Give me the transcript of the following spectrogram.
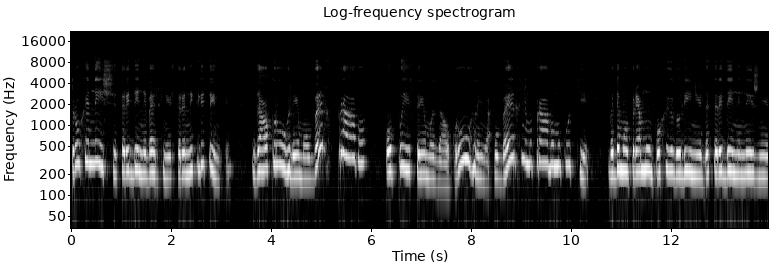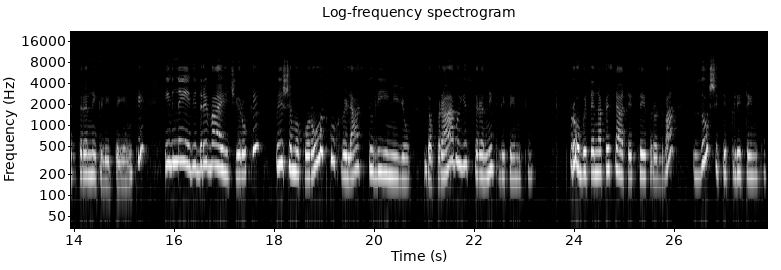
трохи нижче середини верхньої сторони клітинки. Заокруглюємо вверх вправо, описуємо заокруглення у верхньому правому куті. Ведемо пряму похилу лінію до середини нижньої сторони клітинки і в неї, відриваючи руки, пишемо коротку хвилясту лінію до правої сторони клітинки. Спробуйте написати цифру 2 в зошиті в клітинку.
